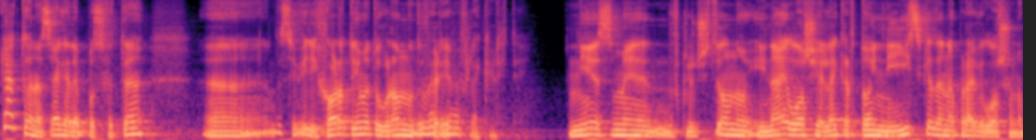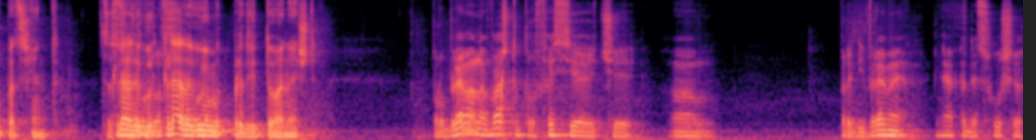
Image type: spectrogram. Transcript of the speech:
Както е навсякъде по света, да се види. Хората имат огромно доверие в лекарите. Ние сме включително и най-лошия лекар, той не иска да направи лошо на пациента. Трябва да, го, трябва да го имат предвид това нещо. Проблема на вашата професия е, че а, преди време някъде слушах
